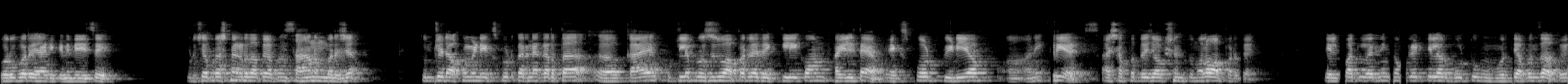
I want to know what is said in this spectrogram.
बरोबर या ठिकाणी द्यायचं आहे. पुढच्या प्रश्नाकडे जातोय आपण सहा नंबरच्या. तुमचे डॉक्युमेंट एक्सपोर्ट करण्याकरता काय कुठले प्रोसेस वापरले ते click on file tab export PDF आणि क्रिएट अशा पद्धतीचे ऑप्शन तुम्हाला वापरता येईल. हेल्पात लर्निंग कंप्लीट केल्यावर गो टू होम वरती आपण जातोय.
